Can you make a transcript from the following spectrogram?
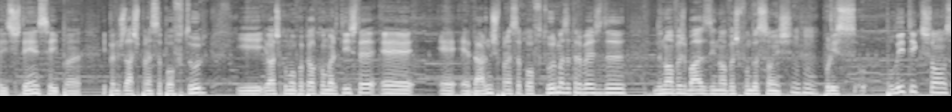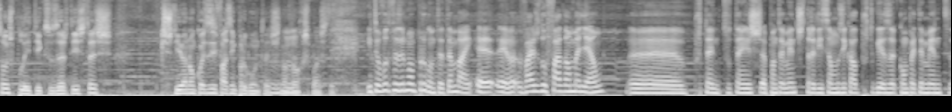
existência e para, e para nos dar esperança para o futuro. E eu acho que o meu papel como artista é, é, é dar-nos esperança para o futuro, mas através de, de novas bases e novas fundações. Por isso, políticos são, são os políticos, os artistas questionam coisas e fazem perguntas, não dão respostas. Então vou-te fazer uma pergunta também. Eh, eh, vais do fado ao malhão, eh, portanto, tu tens apontamentos de tradição musical portuguesa completamente,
